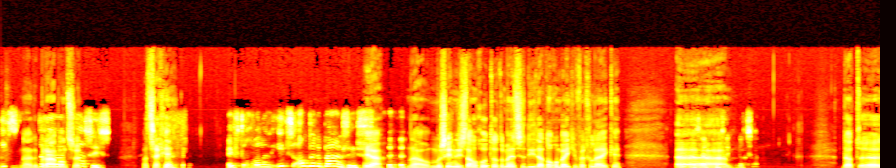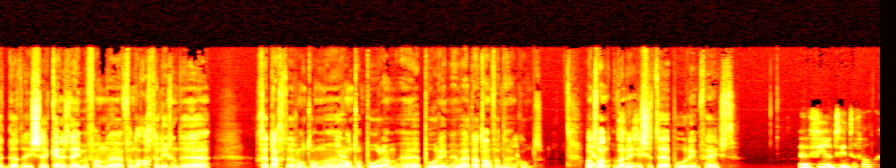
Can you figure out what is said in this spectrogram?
iets nou, de Brabantse. basis. Wat zeg je? Heeft toch wel een iets andere basis. Ja, nou, misschien is het dan goed dat de mensen die dat nog een beetje vergelijken. Dat dat is kennis nemen van, van de achterliggende gedachten rondom, Ja. rondom Purim, eh, Purim en waar dat dan vandaan Ja. komt. Want Ja, van, wanneer precies. is het eh Purimfeest? Eh, 24 ook.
